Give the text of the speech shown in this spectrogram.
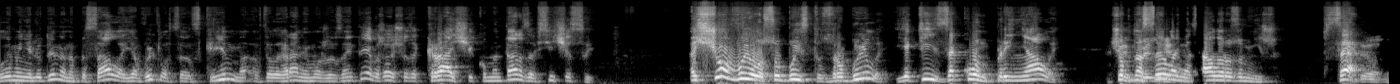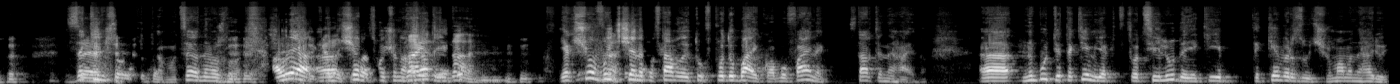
Коли мені людина написала, я виклав це скрін в телеграмі можна знайти. Я вважаю, що це кращий коментар за всі часи. А що ви особисто зробили? Який закон прийняли, щоб населення стало розумніше? Все, закінчили цю тему. Це неможливо. Але е, ще раз хочу нагадати, якщо, якщо ви ще не поставили ту вподобайку або файник, ставте негайно. Е, Не будьте таким, як ці люди, які таке верзуть, що мама не горюй.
